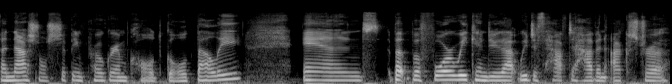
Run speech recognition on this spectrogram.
a national shipping program called Goldbelly, and but before we can do that, we just have to have an extra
